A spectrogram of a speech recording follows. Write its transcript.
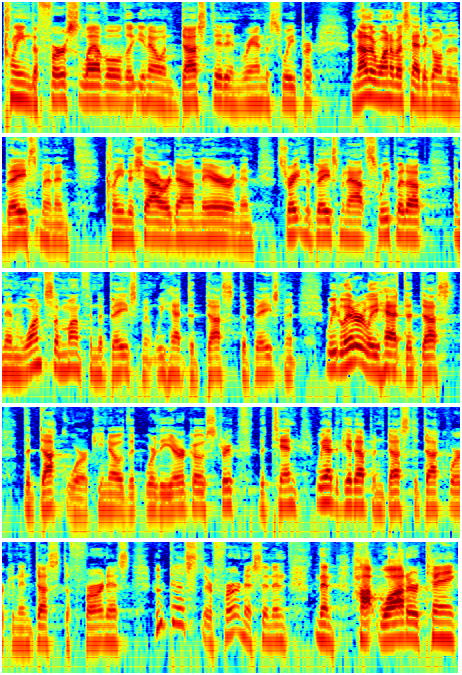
cleaned the first level, the, you know, and dusted and ran the sweeper. Another one of us had to go into the basement and clean the shower down there and then straighten the basement out, sweep it up. And then once a month in the basement, we had to dust the basement. We literally had to dust the ductwork, you know, that where the air goes through, the tin. We had to get up and dust the ductwork and then dust the furnace. Who dusts their furnace? And then, and then hot water tank.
